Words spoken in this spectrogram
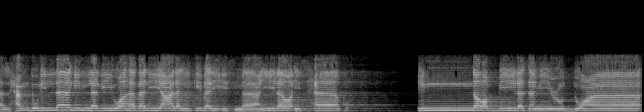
الحمد لله الذي وهب لي على الكبر إسماعيل وإسحاق إن ربي لسميع الدعاء.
